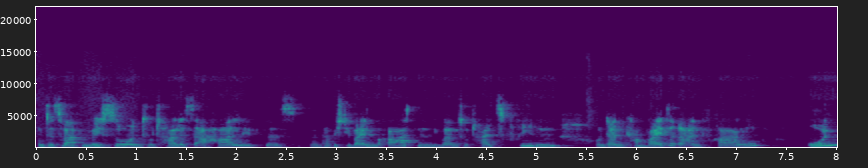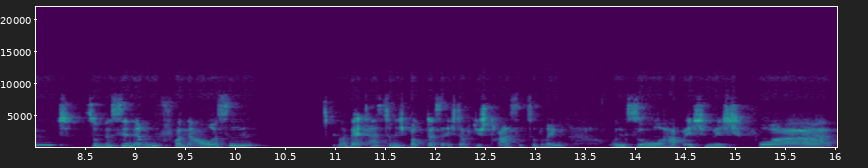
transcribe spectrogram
Und das war für mich so ein totales Aha-Erlebnis. Dann habe ich die beiden beraten, die waren total zufrieden. Und dann kamen weitere Anfragen und so ein bisschen der Ruf von außen, Babette, hast du nicht Bock, das echt auf die Straße zu bringen? Und so habe ich mich vor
